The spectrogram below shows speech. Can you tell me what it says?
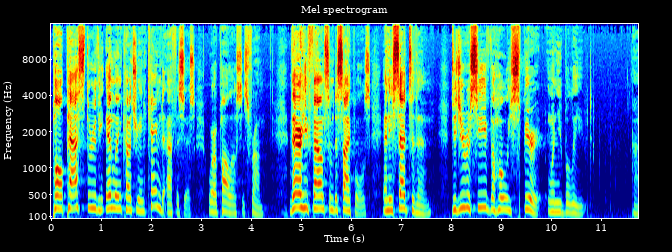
Paul passed through the inland country and came to Ephesus, where Apollos is from. There he found some disciples, and he said to them, Did you receive the Holy Spirit when you believed? Uh,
